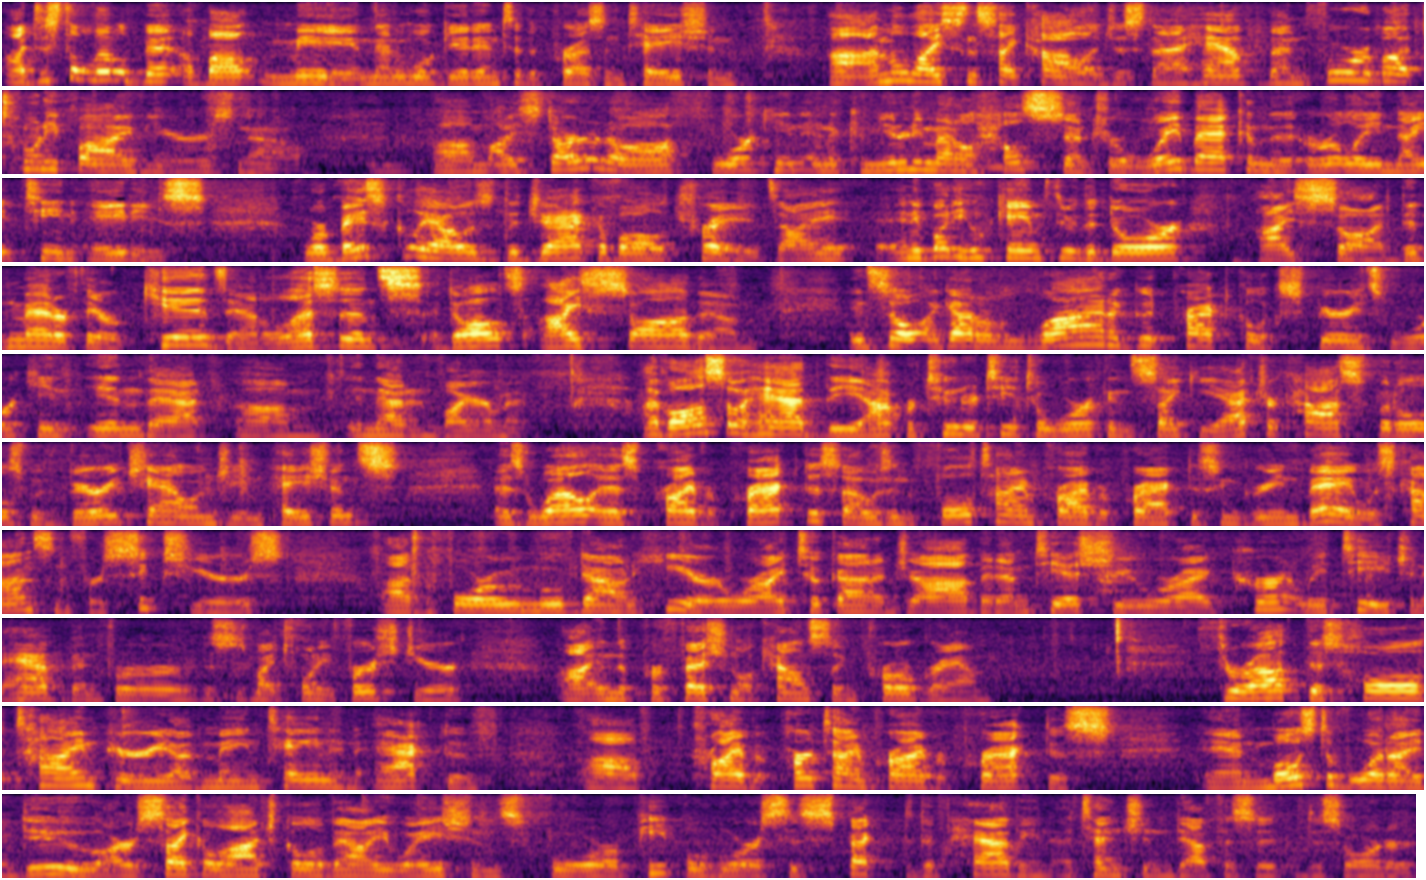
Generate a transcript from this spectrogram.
Uh, just a little bit about me, and then we'll get into the presentation. Uh, I'm a licensed psychologist, and I have been for about 25 years now. Um, I started off working in a community mental health center way back in the early 1980s, where basically I was the jack of all trades. I anybody who came through the door, I saw. It didn't matter if they were kids, adolescents, adults. I saw them. And so I got a lot of good practical experience working in that, um, in that environment. I've also had the opportunity to work in psychiatric hospitals with very challenging patients, as well as private practice. I was in full-time private practice in Green Bay, Wisconsin for six years uh, before we moved down here where I took on a job at MTSU where I currently teach and have been for, this is my 21st year, uh, in the professional counseling program throughout this whole time period, I've maintained an active uh, private, part-time private practice. And most of what I do are psychological evaluations for people who are suspected of having attention deficit disorder.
